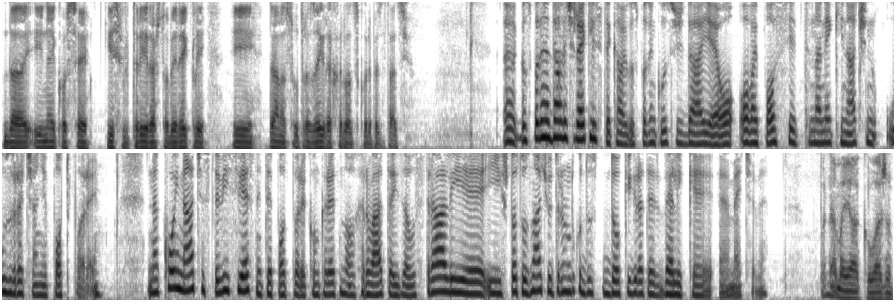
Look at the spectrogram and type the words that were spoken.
da i neko se isfiltrira što bi rekli i danas sutra zaigra hrvatsku reprezentaciju. E, gospodine Dalić, rekli ste kao i gospodin Kusić da je ovaj posjet na neki način uzvraćanje potpore. Na koji način ste vi svjesni te potpore, konkretno Hrvata iz Australije i što to znači u trenutku dok igrate velike e, mečeve? Pa nama je jako važna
